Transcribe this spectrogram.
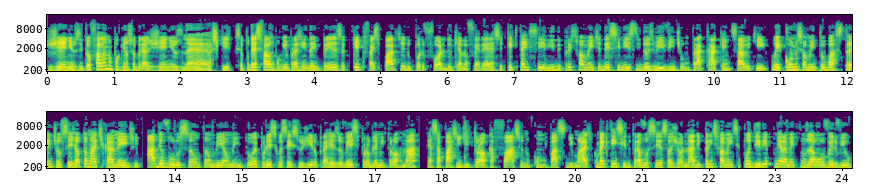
Gênios. Então, falando um pouquinho sobre a Gênios, né? Acho que se você pudesse falar um pouquinho pra gente da empresa, o que que faz parte do portfólio, do que ela oferece, o que está inserido, principalmente desse início de 2021 para cá, que a gente sabe que o e-commerce aumentou bastante, ou seja, automaticamente a devolução também aumentou. É por isso que vocês surgiram para resolver esse problema e tornar essa parte de troca fácil, como passe de mágica. Como é que tem sido para você essa jornada? E principalmente, você poderia primeiramente nos dar um overview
